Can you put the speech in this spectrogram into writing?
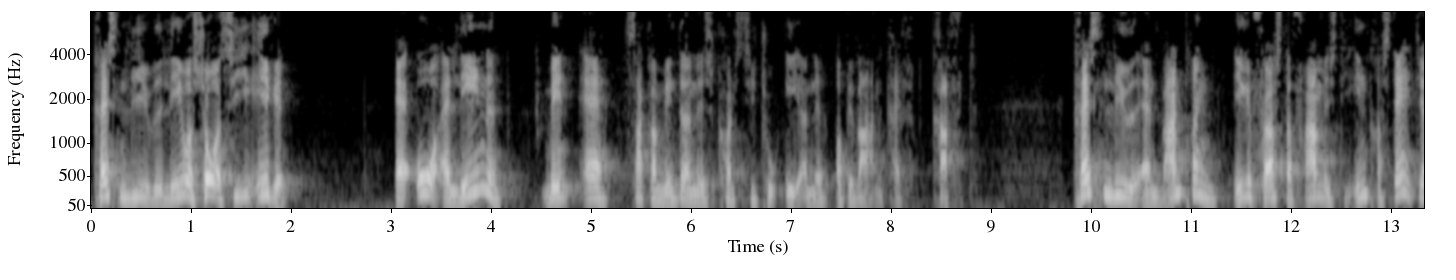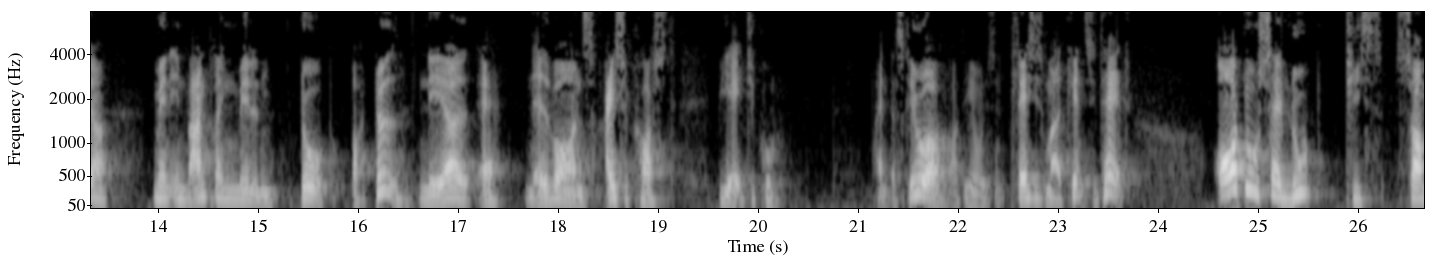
Kristenlivet lever så at sige ikke af ord alene, men af sakramenternes konstituerende og bevarende kraft. Kristenlivet er en vandring, ikke først og fremmest de indre stadier, men en vandring mellem dåb og død, næret af nadvorens rejsekost, viaticum. der skriver, og det er jo et klassisk meget kendt citat, Ordu salutis som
